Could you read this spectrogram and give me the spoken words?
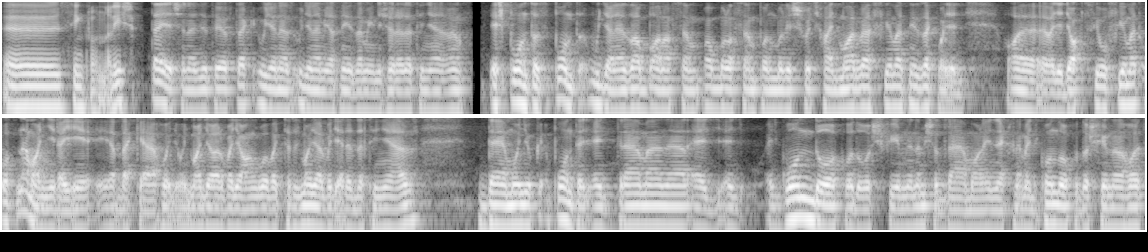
ö, szinkronnal is. Teljesen egyetértek, ugyanez, ugyanemiatt nézem én is eredeti nyelven. És pont, az, pont ugyanez abban a szem, abban a szempontból is, hogy ha egy Marvel filmet nézek, vagy egy, vagy egy akciófilmet, ott nem annyira érdekel, hogy, hogy magyar vagy angol, vagy tehát hogy magyar vagy eredeti nyelv, de mondjuk pont egy, egy drámánál, egy, egy egy gondolkodós film, nem is a dráma a lényeg, hanem egy gondolkodós film, ahol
